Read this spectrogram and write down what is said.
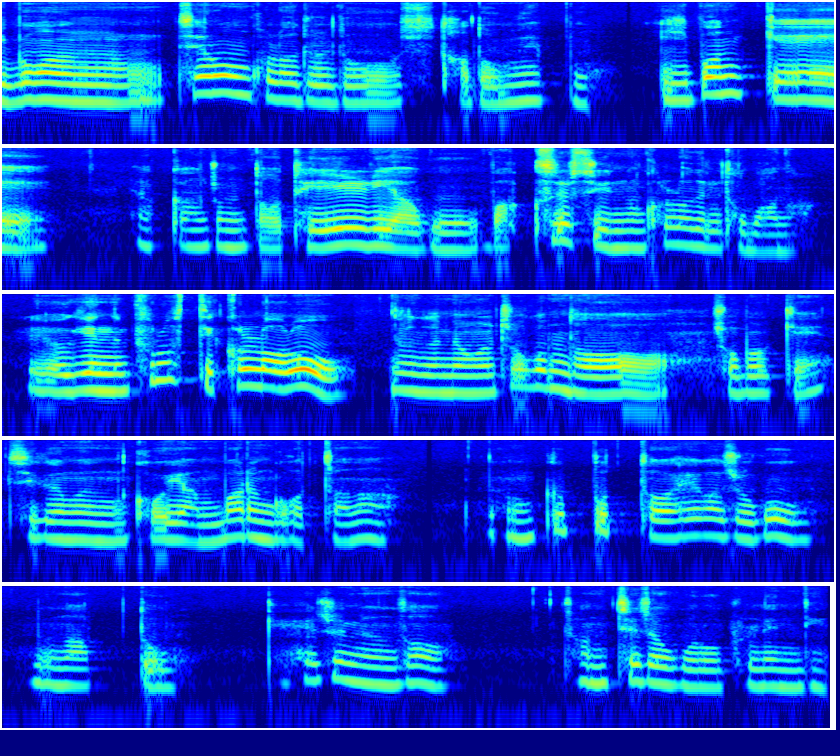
이번 새로운 컬러들도 진짜 다 너무 예뻐. 이번 게 약간 좀 더 daily하고 막 쓸 수 있는 컬러들이 더 많아. 여기 있는 frosty 컬러로 눈 음영을 조금 더 줘볼게. 지금은 거의 안 바른 것 같잖아. 눈 끝부터 해가지고 눈앞도 이렇게 해주면서 전체적으로 블렌딩.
